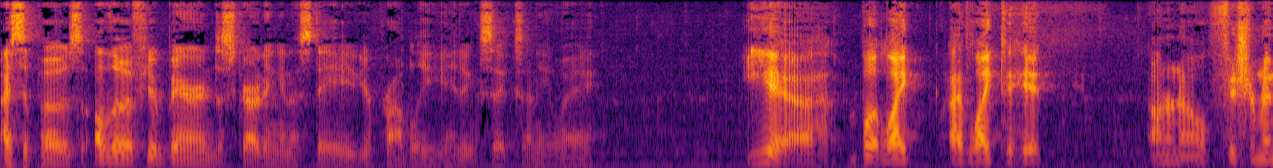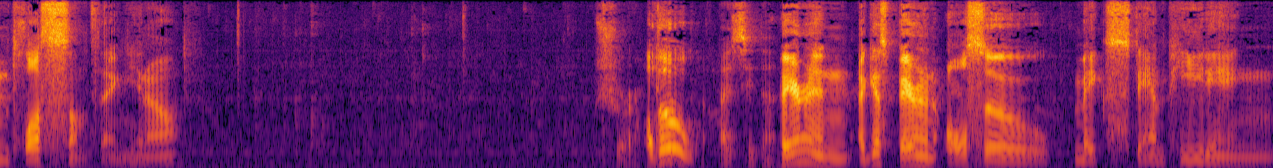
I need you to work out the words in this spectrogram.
I suppose. Although if you're Baron discarding an estate, you're probably hitting six anyway. Yeah, but like I'd like to hit I don't know, fisherman plus something, you know. Sure. Although I see that. Baron, I guess Baron also makes stampeding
